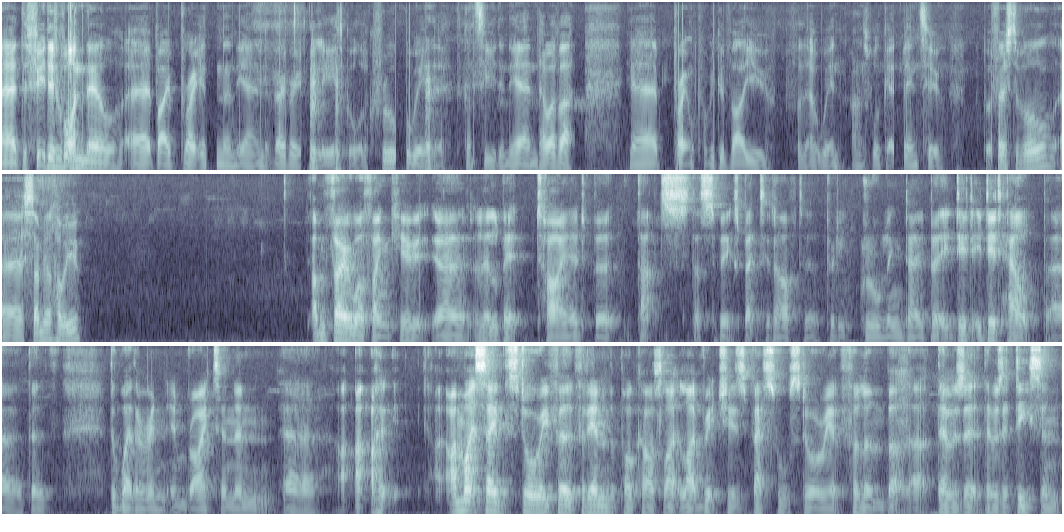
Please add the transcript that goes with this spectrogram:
Uh, defeated 1 0 uh, by Brighton in the end. A very, very late goal. A cruel way to concede in the end. However, yeah, Brighton were probably good value for their win, as we'll get into. But first of all, uh, Samuel, how are you? I'm very well, thank you. Uh, a little bit tired, but that's that's to be expected after a pretty grueling day. But it did it did help. Uh, the the weather in, in Brighton. And uh, I, I, I might save the story for, for the end of the podcast, like like Rich's vessel story at Fulham. But uh, there was a there was a decent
